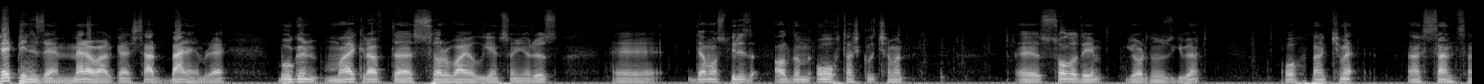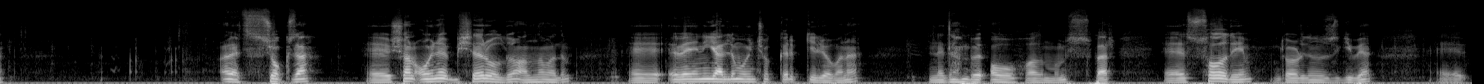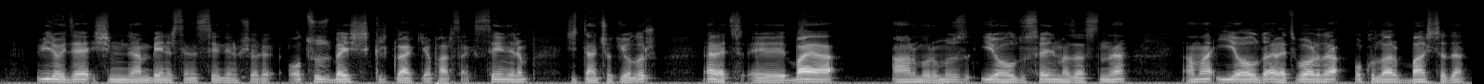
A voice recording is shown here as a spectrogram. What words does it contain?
Hepinize merhaba arkadaşlar ben Emre. Bugün Minecraft'ta Survival Games oynuyoruz. Ee, Demos biriz aldım. Oh taş kılıç hemen. Ee, Solo'dayım gördüğünüz gibi. Oh ben kime? Ha, Sen sen. Evet çok güzel. Ee, Şu an oyuna bir şeyler oldu anlamadım. Ee, Eve yeni geldim oyun çok garip geliyor bana. Neden böyle Oh alınmamış süper. Ee, Solo'dayım gördüğünüz gibi. Ee, Videoyu da şimdiden beğenirseniz sevinirim. Şöyle 35-40 like yaparsak sevinirim. Cidden çok iyi olur. Evet e, baya armorumuz iyi oldu sayılmaz aslında. Ama iyi oldu. Evet bu arada okullar başladı.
